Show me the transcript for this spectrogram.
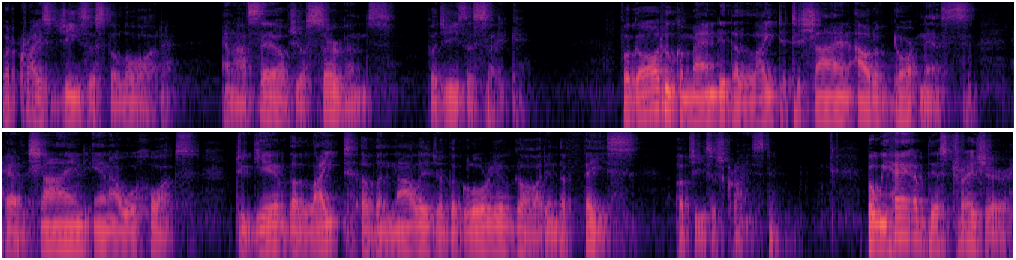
but Christ Jesus the Lord, and ourselves your servants for Jesus' sake. For God, who commanded the light to shine out of darkness, hath shined in our hearts to give the light of the knowledge of the glory of God in the face of Jesus Christ. But we have this treasure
